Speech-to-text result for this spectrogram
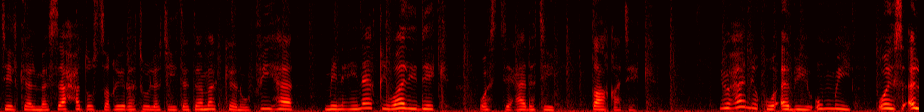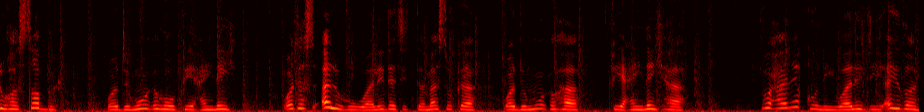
تلك المساحة الصغيرة التي تتمكن فيها من عناق والدك واستعادة طاقتك. يعانق أبي أمي ويسألها الصبر ودموعه في عينيه وتسأله والدتي التماسك ودموعها في عينيها. يعانقني والدي أيضا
